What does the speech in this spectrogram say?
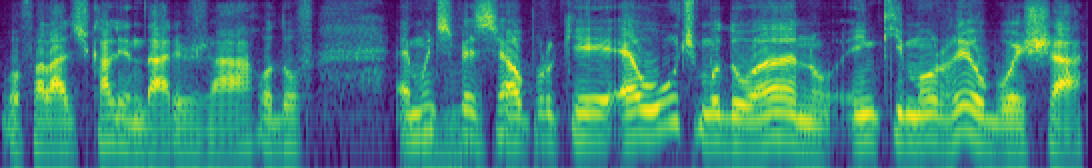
vou falar de calendário já, Rodolfo, é muito especial porque é o último do ano em que morreu o Boechat.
